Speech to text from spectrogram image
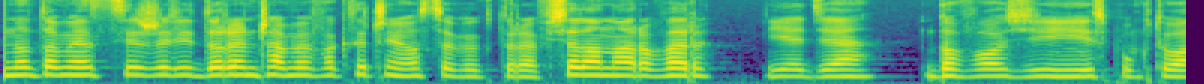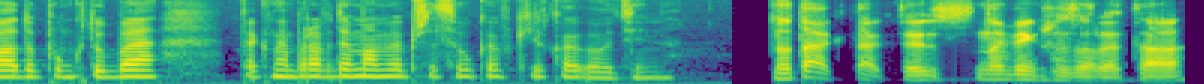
Natomiast jeżeli doręczamy faktycznie osobie, która wsiada na rower, jedzie, dowozi z punktu A do punktu B, tak naprawdę mamy przesyłkę w kilka godzin. No tak, tak, to jest największa zaleta.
